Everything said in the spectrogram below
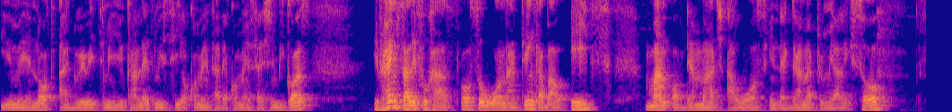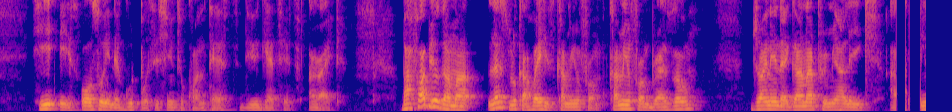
you may not agree with me. You can let me see your comment at the comment section because Ibrahim Salifu has also won, I think, about eight man of the match awards in the Ghana Premier League. So he is also in a good position to contest. Do you get it? All right. But Fabio Gama, let's look at where he's coming from. Coming from Brazil, joining the Ghana Premier League new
